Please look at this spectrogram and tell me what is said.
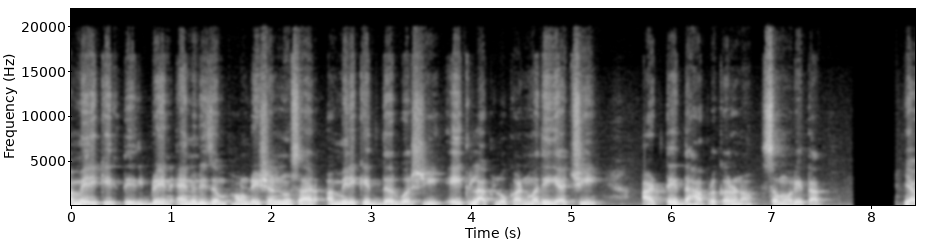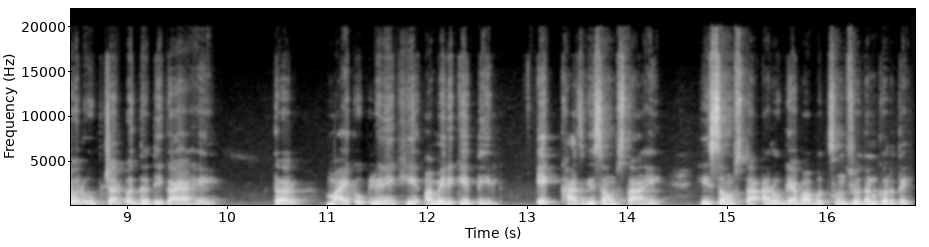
अमेरिकेतील ब्रेन ॲन्युरिझम फाउंडेशननुसार अमेरिकेत दरवर्षी एक लाख लोकांमध्ये याची आठ ते दहा प्रकरणं समोर येतात. यावर उपचार पद्धती काय आहे? तर मायको क्लिनिक ही अमेरिकेतील एक खाजगी संस्था आहे. ही संस्था आरोग्याबाबत संशोधन करते.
